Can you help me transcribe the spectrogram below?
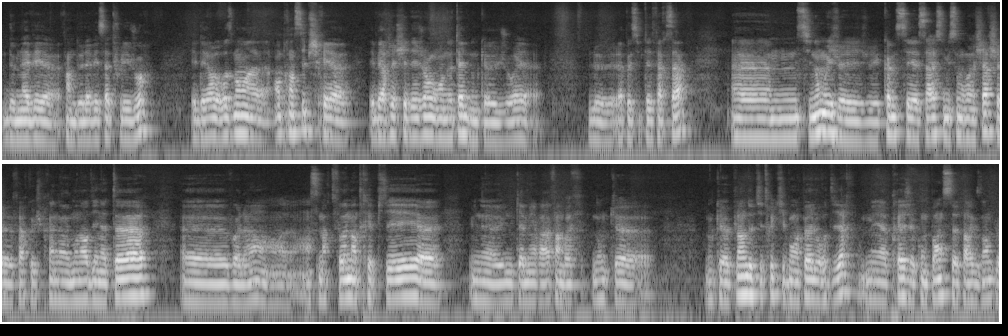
de, me laver, enfin de laver ça tous les jours. Et d'ailleurs, heureusement, en principe, je serais euh, hébergé chez des gens ou en hôtel, donc j'aurais la possibilité de faire ça. Sinon, oui, je vais, comme ça reste une mission de recherche, il va falloir que je prenne mon ordinateur, voilà, un, smartphone, un trépied, une, une, caméra, enfin bref. Donc, donc plein de petits trucs qui vont un peu alourdir, mais après je compense par exemple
